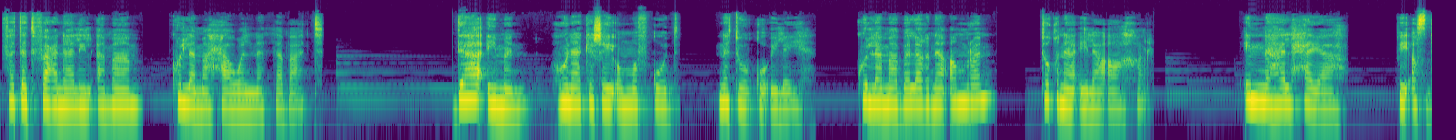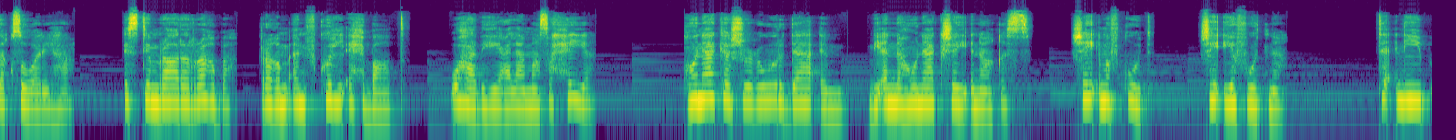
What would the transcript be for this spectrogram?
فتدفعنا للأمام كلما حاولنا الثبات. دائما هناك شيء مفقود نتوق إليه. كلما بلغنا امرا تقنا إلى آخر. إنها الحياة في أصدق صورها. استمرار الرغبة رغم أنف كل إحباط. وهذه علامة صحية. هناك شعور دائم بأن هناك شيء ناقص شيء مفقود شيء يفوتنا. تأنيب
